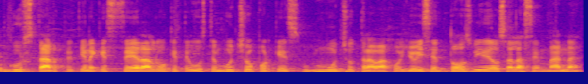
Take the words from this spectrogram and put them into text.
gustarte, tiene que ser algo que te guste mucho porque es mucho trabajo. Yo hice dos videos a la semana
